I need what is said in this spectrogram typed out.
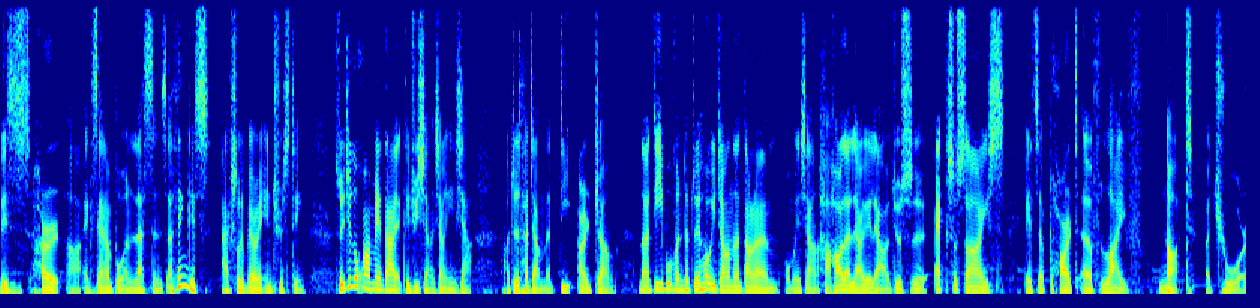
This is her uh, example and lessons. I think it's actually very interesting. 所以这个画面大家也可以去想象一下啊，这是他讲的第二章。那第一部分的最后一章呢，当然我们想好好的聊一聊，就是 exercise is a part of life, not a chore.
